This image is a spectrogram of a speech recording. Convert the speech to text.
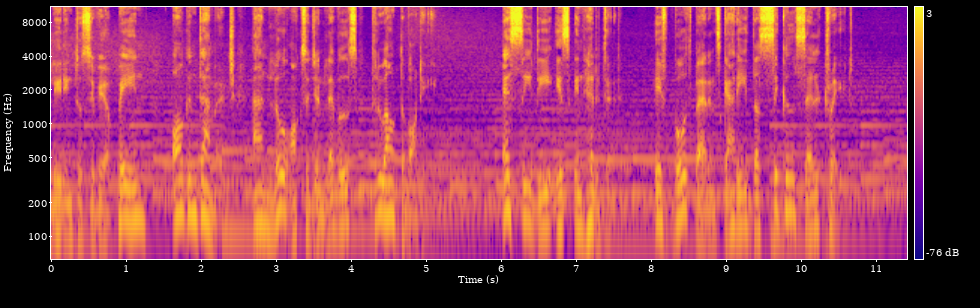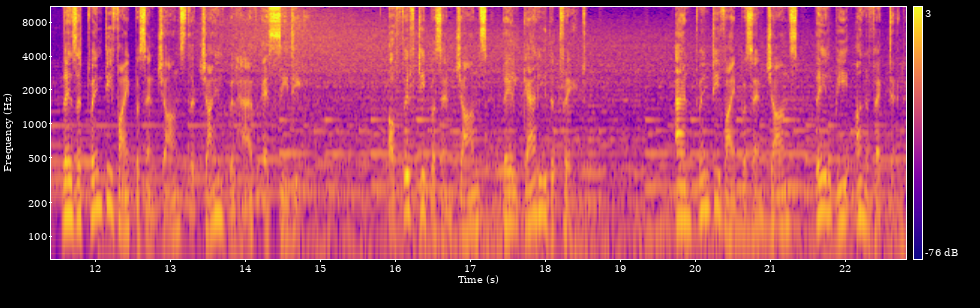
leading to severe pain, organ damage and low oxygen levels throughout the body. SCD is inherited if both parents carry the sickle cell trait. There's a 25% chance the child will have SCD a 50% chance they'll carry the trait and 25% chance they'll be unaffected.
